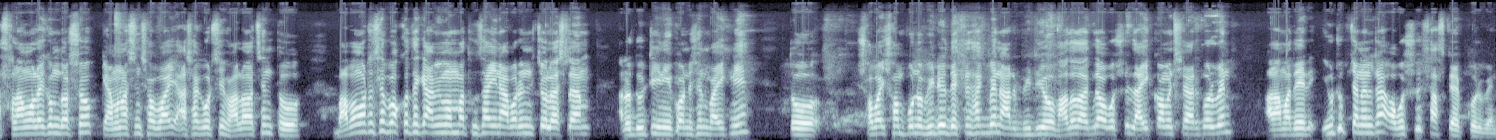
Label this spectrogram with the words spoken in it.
আসসালামু আলাইকুম দর্শক, কেমন আছেন সবাই? আশা করছি ভালো আছেন। তো বাবা মোটরসের পক্ষ থেকে আমি মোহাম্মদ হুসাইন আবারও চলে আসলাম আরও দুইটি নিউ কন্ডিশন বাইক নিয়ে। তো সবাই সম্পূর্ণ ভিডিও দেখতে থাকবেন আর ভিডিও ভালো লাগলে অবশ্যই লাইক কমেন্ট শেয়ার করবেন আর আমাদের ইউটিউব চ্যানেলটা অবশ্যই সাবস্ক্রাইব করবেন।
